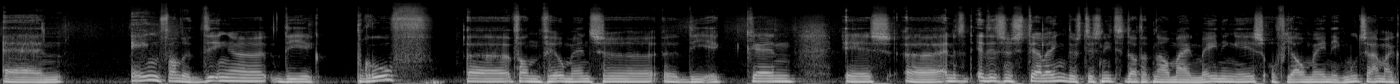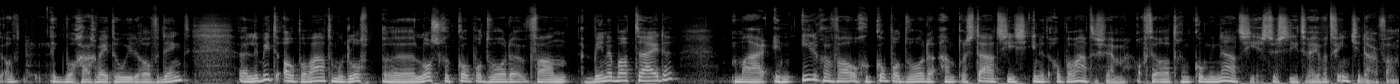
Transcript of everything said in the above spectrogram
En een van de dingen die ik proef van veel mensen die ik ken is, eh, en het, het is een stelling, dus het is niet dat het nou mijn mening is of jouw mening moet zijn, maar ik, ik wil graag weten hoe je erover denkt. Eh, limiet open water moet los, eh, losgekoppeld worden van binnenbadtijden, maar in ieder geval gekoppeld worden aan prestaties in het open water zwemmen. Oftewel dat er een combinatie is tussen die twee. Wat vind je daarvan?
